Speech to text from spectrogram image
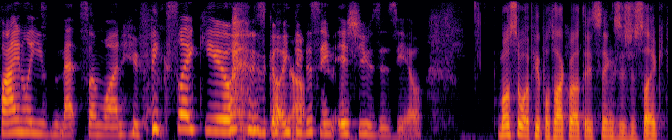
finally you've met someone who thinks like you and is going Yeah. through the same issues as you. Most of what people talk about these things is just like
